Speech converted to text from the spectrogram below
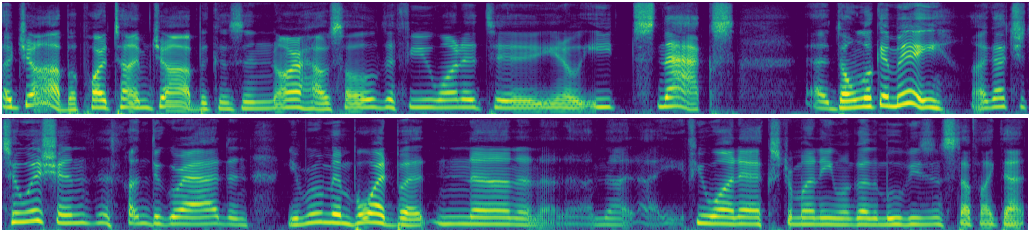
a job, a part-time job, because in our household, if you wanted to, you know, eat snacks, uh, don't look at me. I got your tuition, undergrad, and your room and board, but no, no, no, no. I'm not. I, if you want extra money, you want to go to the movies and stuff like that,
